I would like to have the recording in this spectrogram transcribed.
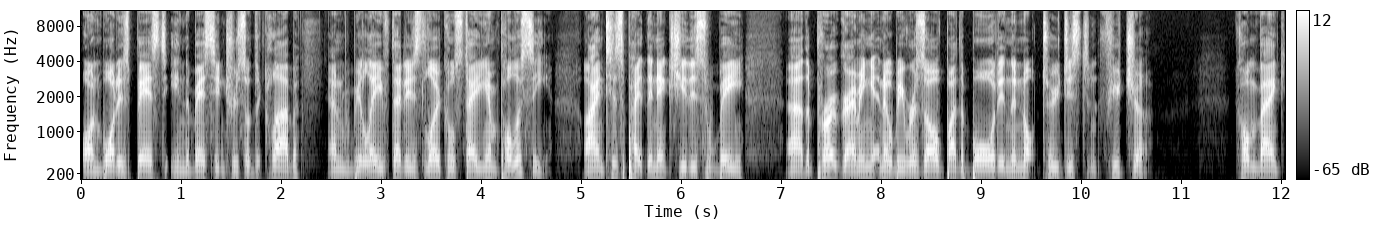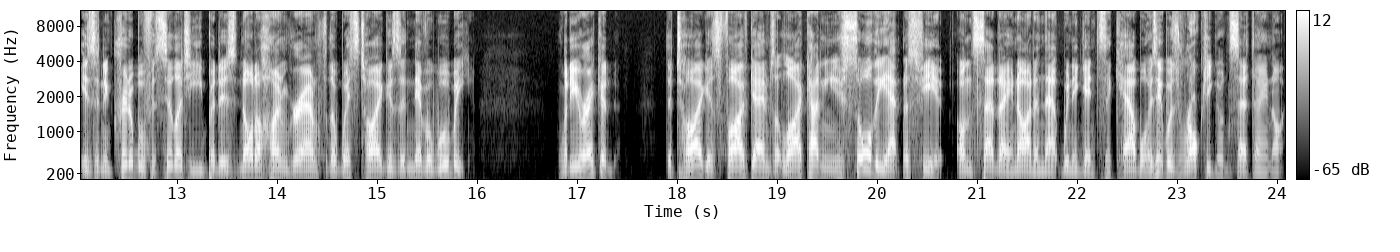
on what is best in the best interest of the club, and we believe that is local stadium policy. I anticipate the next year this will be uh, the programming, and it will be resolved by the board in the not too distant future. CommBank is an incredible facility, but is not a home ground for the West Tigers and never will be. What do you reckon? The Tigers, five games at Leichhardt, and you saw the atmosphere on Saturday night in that win against the Cowboys. It was rocking on Saturday night.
